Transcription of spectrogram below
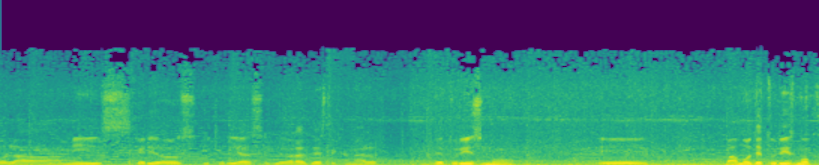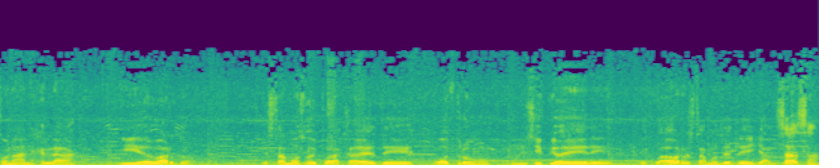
Hola mis queridos y queridas seguidoras de este canal de turismo. Eh, vamos de turismo con Ángela y Eduardo. Estamos hoy por acá desde otro municipio de, Ecuador, estamos desde Yansasa.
